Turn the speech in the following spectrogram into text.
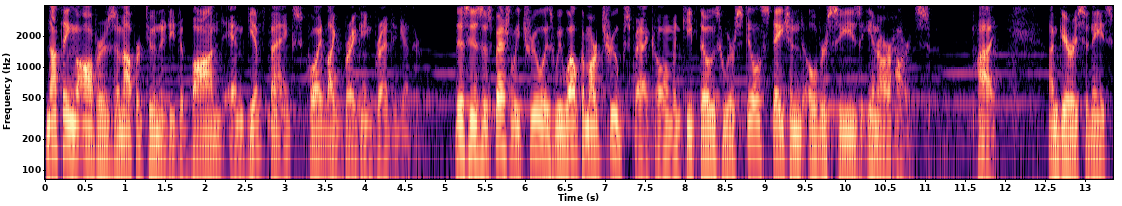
Nothing offers an opportunity to bond and give thanks quite like breaking bread together. This is especially true as we welcome our troops back home and keep those who are still stationed overseas in our hearts. Hi, I'm Gary Sinise.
